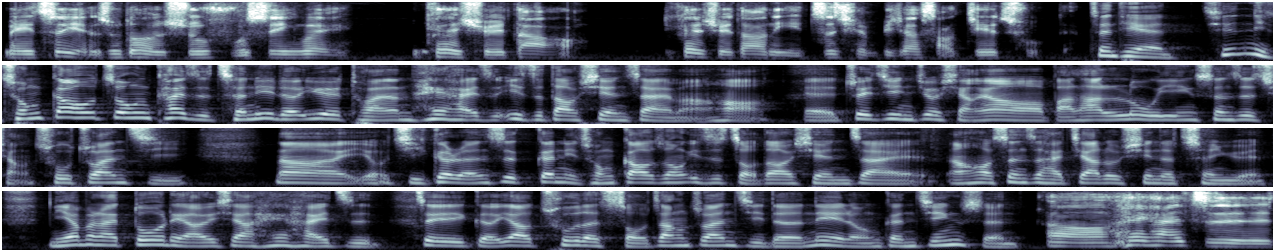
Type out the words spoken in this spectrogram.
每次演出都很舒服，是因为你可以学到，你可以学到你之前比较少接触的。郑田，其实你从高中开始成立的乐团黑孩子，一直到现在嘛，哈，呃，最近就想要把它录音，甚至想出专辑。那有几个人是跟你从高中一直走到现在，然后甚至还加入新的成员。你要不要来多聊一下黑孩子这个要出的首张专辑的内容跟精神？呃，黑孩子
